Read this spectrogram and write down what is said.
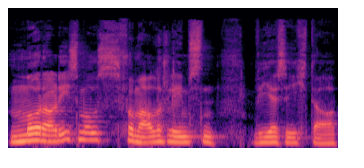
Moralismus vom Allerschlimmsten, wie er sich da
